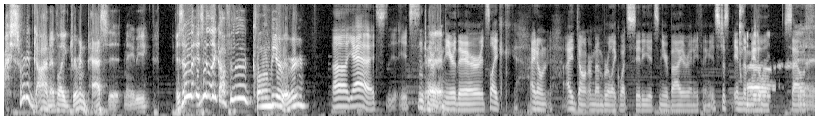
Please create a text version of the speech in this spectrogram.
I swear to God, I've like driven past it. Maybe. Is it is it like off of the Columbia River? Uh, yeah, it's it's Okay. near there. It's like I don't I don't remember like what city it's nearby or anything. It's just in the middle south. Uh, Yeah.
